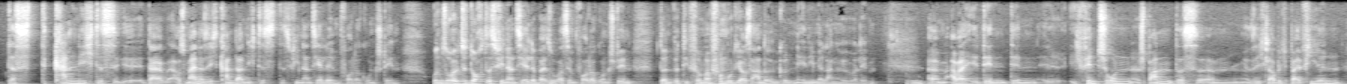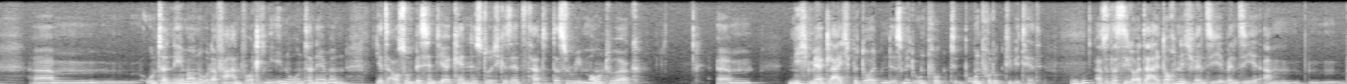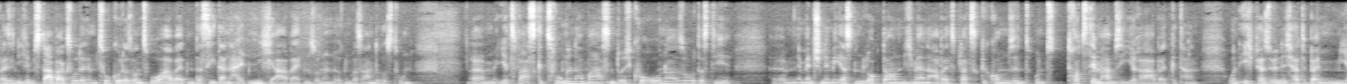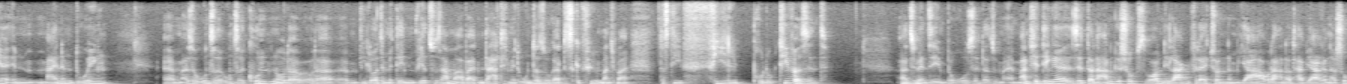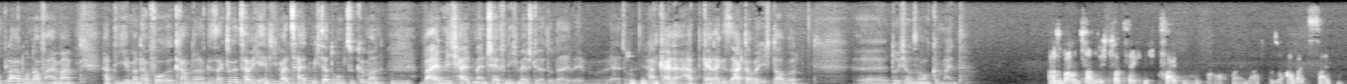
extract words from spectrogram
das kann nicht, das, da, aus meiner Sicht kann da nicht das, das Finanzielle im Vordergrund stehen. Und sollte doch das Finanzielle bei sowas im Vordergrund stehen, dann wird die Firma vermutlich aus anderen Gründen eh nicht mehr lange überleben. Mhm. Ähm, aber den, den, ich finde schon spannend, dass ähm, sich, glaube ich, bei vielen ähm, Unternehmern oder Verantwortlichen in Unternehmen jetzt auch so ein bisschen die Erkenntnis durchgesetzt hat, dass Remote Work ähm, nicht mehr gleichbedeutend ist mit Unproduktivität. Mhm. Also, dass die Leute halt doch nicht, wenn sie, wenn sie am, weiß ich nicht, im Starbucks oder im Zug oder sonst wo arbeiten, dass sie dann halt nicht arbeiten, sondern irgendwas anderes tun. Ähm, jetzt war es gezwungenermaßen durch Corona so, dass die ähm, Menschen im ersten Lockdown nicht mehr an den Arbeitsplatz gekommen sind und trotzdem haben sie ihre Arbeit getan. Und ich persönlich hatte bei mir in meinem Doing, also unsere, unsere Kunden oder, oder ähm, die Leute, mit denen wir zusammenarbeiten, da hatte ich mitunter sogar das Gefühl manchmal, dass die viel produktiver sind als mhm. wenn sie im Büro sind. Also äh, manche Dinge sind dann angeschubst worden, die lagen vielleicht schon ein Jahr oder anderthalb Jahre in der Schublade und auf einmal hat die jemand hervorgekramt und hat gesagt, so jetzt habe ich endlich mal Zeit, mich darum zu kümmern, mhm. weil mich halt mein Chef nicht mehr stört. Oder äh, also hat keiner, hat keiner gesagt, aber ich glaube äh, durchaus mhm. auch gemeint. Also bei uns haben sich tatsächlich Zeiten einfach auch verändert, also Arbeitszeiten.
